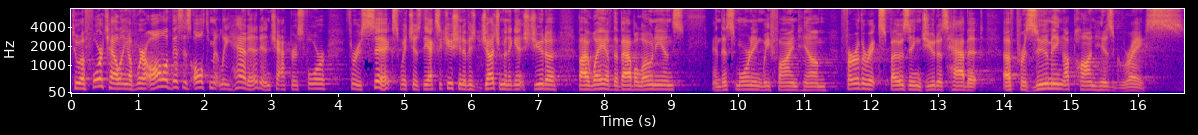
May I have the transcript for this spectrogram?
to a foretelling of where all of this is ultimately headed in chapters 4 through 6, which is the execution of his judgment against Judah by way of the Babylonians. And this morning we find him further exposing Judah's habit of presuming upon his grace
